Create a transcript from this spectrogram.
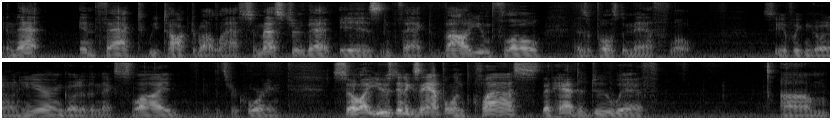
And that, in fact, we talked about last semester, that is, in fact, volume flow as opposed to mass flow. See if we can go down here and go to the next slide, if it's recording. So I used an example in class that had to do with um,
